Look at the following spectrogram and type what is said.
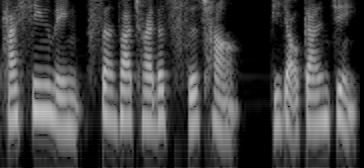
他心灵散发出来的磁场比较干净。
